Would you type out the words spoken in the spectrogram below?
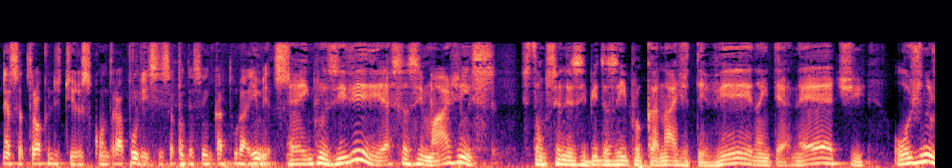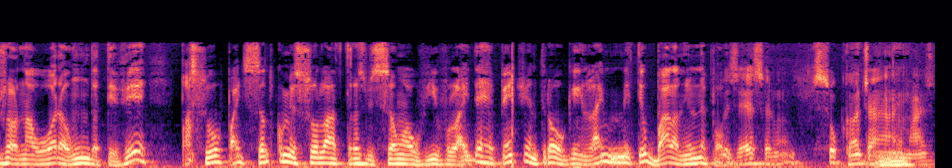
nessa troca de tiros contra a polícia. Isso aconteceu em Caturaí mesmo. É, inclusive, essas imagens estão sendo exibidas aí por canais de TV, na internet. Hoje, no jornal Hora 1 da TV, passou. O Pai de Santo começou lá a transmissão ao vivo lá e, de repente, entrou alguém lá e meteu bala nele, né, Paulo? Pois é, Sérgio, chocante a, a imagem.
